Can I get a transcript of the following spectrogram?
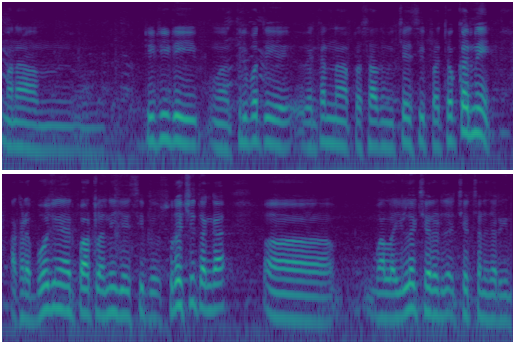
మన టీటీడీ తిరుపతి వెంకన్న ప్రసాదం ఇచ్చేసి ప్రతి ఒక్కరిని అక్కడ భోజన ఏర్పాట్లు అన్నీ చేసి సురక్షితంగా వాళ్ళ ఇళ్ళకి చేర చేర్చడం జరిగింది.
